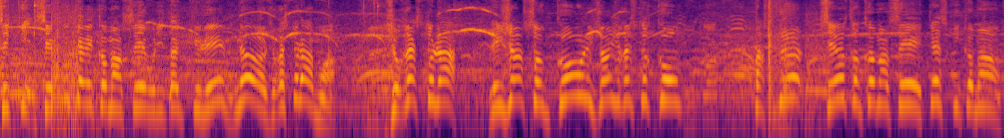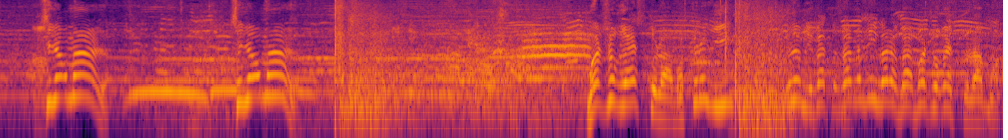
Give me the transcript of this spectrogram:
C'est vous qui avez commencé, vous dites enculé. Non, je reste là, moi. Je reste là. Les gens sont cons, les gens ils restent cons. Parce que c'est eux qui ont commencé. Qu'est-ce qui commence? C'est normal. C'est normal. Moi je reste là, moi je te le dis. Non, mais va- va- vas-y, va là-bas, moi je reste là, moi.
